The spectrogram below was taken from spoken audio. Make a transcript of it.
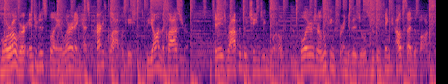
Moreover, interdisciplinary learning has practical applications beyond the classroom. In today's rapidly changing world, employers are looking for individuals who can think outside the box,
